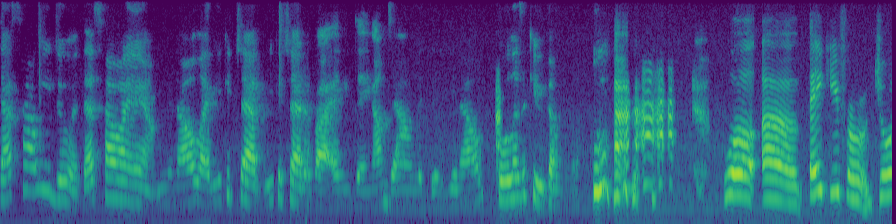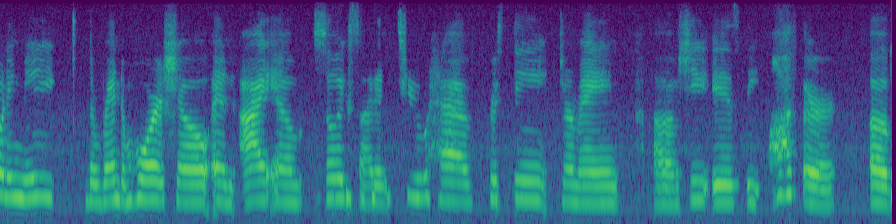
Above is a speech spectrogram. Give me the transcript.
that's how we do it. That's how I am, you know. Like we could chat, we could chat about anything. I'm down with it, you know. Cool as a cucumber. Well, uh, thank you for joining me, the Random Horror Show, and I am so excited to have Christine Germain. Um, she is the author of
